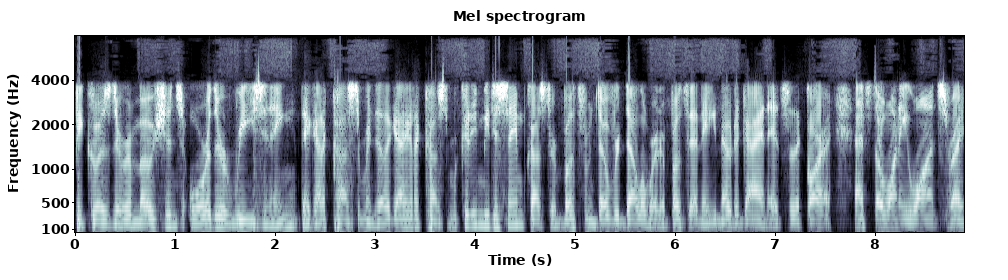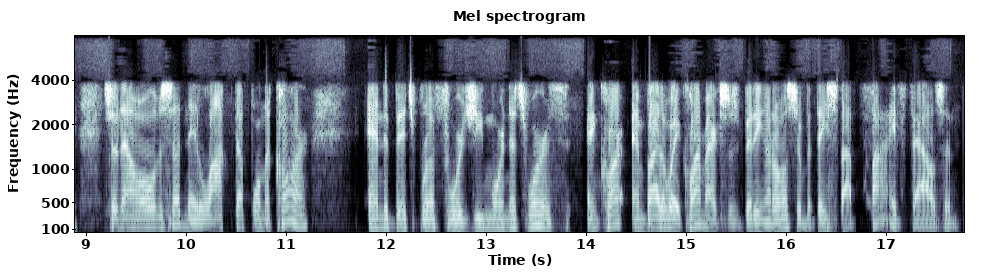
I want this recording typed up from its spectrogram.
because their emotions or their reasoning. They got a customer, and the other guy got a customer. Could even be the same customer, both from Dover, Delaware. Both, and they know the guy, and it's the car. That's the one he wants, right? So now all of a sudden they locked up on the car, and the bitch brought 4G more than it's worth. And car, and by the way, CarMax was bidding it also, but they stopped five thousand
